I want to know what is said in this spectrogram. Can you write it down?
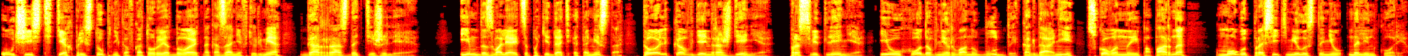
Участь тех преступников, которые отбывают наказание в тюрьме, гораздо тяжелее. Им дозволяется покидать это место только в день рождения, просветления и ухода в нирвану Будды, когда они, скованные попарно, могут просить милостыню на линкоре.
